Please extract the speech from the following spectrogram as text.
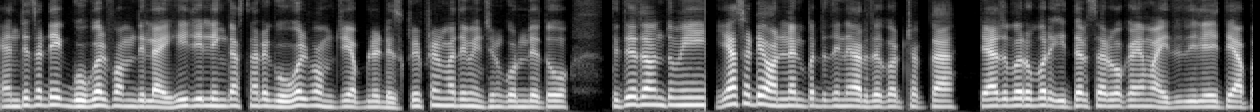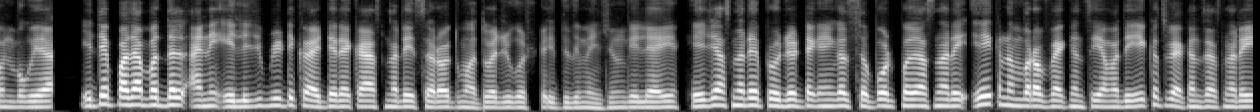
यांच्यासाठी एक गुगल फॉर्म दिला आहे. ही जी लिंक असणार आहे गुगल फॉर्मची आपल्या डिस्क्रिप्शनमध्ये मेन्शन करून देतो. तिथे जाऊन तुम्ही यासाठी ऑनलाईन पद्धतीने अर्ज करू शकता. त्याचबरोबर इतर सर्व काही माहिती दिली आहे ते आपण बघूया. इथे पदाबद्दल आणि एलिजिबिलिटी क्रायटेरिया काय असणार आहे सर्वात महत्त्वाची गोष्ट इथे मेन्शन केली आहे. हे जे असणार आहे प्रोजेक्ट टेक्निकल सपोर्ट पद असणार आहे. एक नंबर ऑफ वॅकन्सी यामध्ये एकच वॅकन्सी असणार आहे.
